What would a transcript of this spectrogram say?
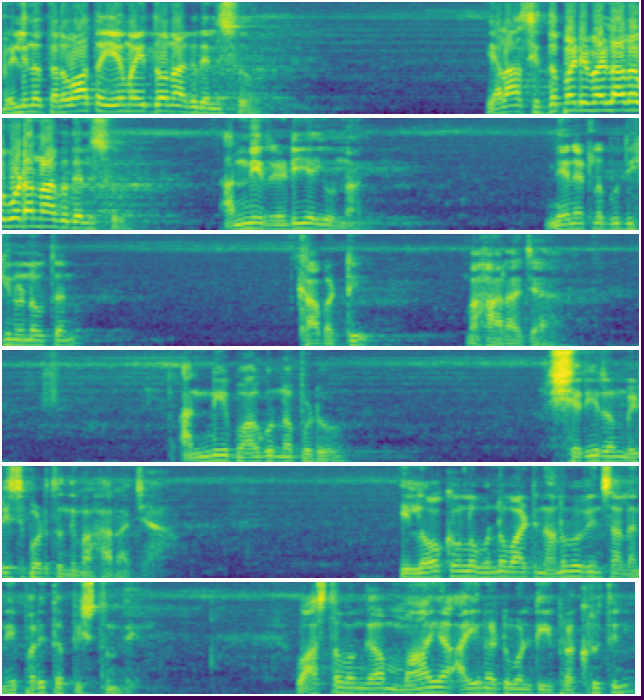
వెళ్ళిన తర్వాత ఏమైద్దో నాకు తెలుసు. ఎలా సిద్ధపడి వెళ్ళాలో కూడా నాకు తెలుసు. అన్నీ రెడీ అయి ఉన్నాను. నేనెట్లా బుద్ధిహీనుడు అవుతాను కాబట్టి మహారాజా అన్నీ బాగున్నప్పుడు శరీరం మిడిసిపడుతుంది మహారాజా. ఈ లోకంలో ఉన్న వాటిని అనుభవించాలని పరితపిస్తుంది. వాస్తవంగా మాయ అయినటువంటి ప్రకృతిని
